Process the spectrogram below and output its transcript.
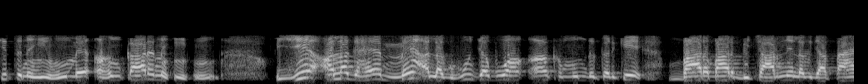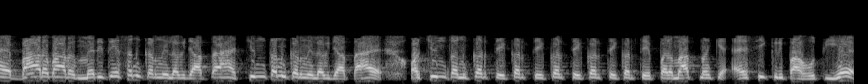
चित्त नहीं हूँ, मैं अहंकार नहीं हूँ, ये अलग है, मैं अलग हूँ, जब वह आँख मुंद करके बार बार विचारने लग जाता है बार बार मेडिटेशन करने लग जाता है, चिंतन करने लग जाता है, और चिंतन करते करते करते करते करते परमात्मा की ऐसी कृपा होती है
